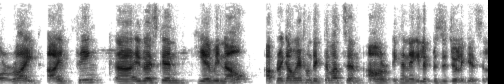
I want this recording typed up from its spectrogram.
alright I think you guys can hear me now আপনারা কি আমাকে এখন দেখতে পাচ্ছেন? আমার এখানে ইলেকট্রিসিটি চলে গিয়েছিল।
